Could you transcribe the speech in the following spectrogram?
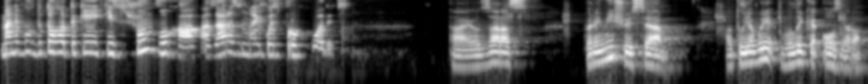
В мене був до того такий якийсь шум в ухах, а зараз воно якось проходить. Так, і от зараз переміщуйся, от уяви велике озеро.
